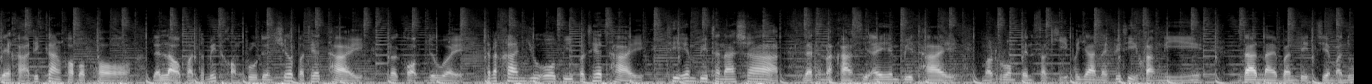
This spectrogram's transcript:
เลขาธิการคอปพอและเหล่าพันธมิตรของ Prudential ประเทศไทย ประกอบด้วย ธนาคาร UOB ประเทศไทย TMB ธนาชาติ และธนาคาร CIMB ไทย มาร่วมเป็นสักขีพยานในพิธีครั้งนี้ ด้านนายบัณฑิตเจียมอนุ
